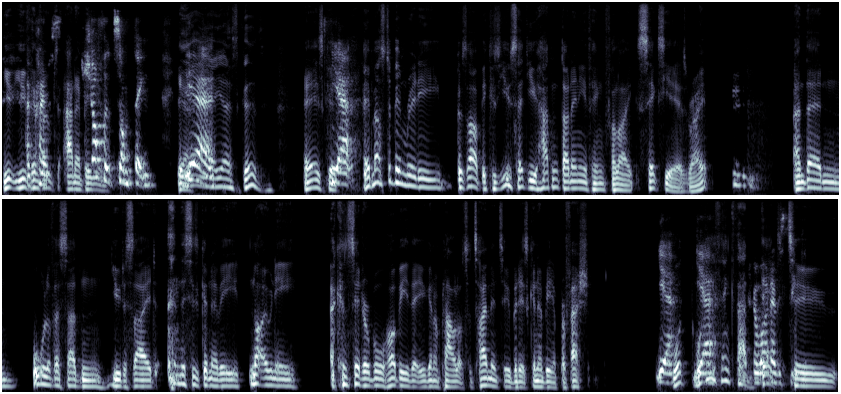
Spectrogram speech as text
You, you've I've kind invoked an opinion. shuffled something. Yeah. Yeah. yeah, yeah, it's good. It is good. Yeah. It must have been really bizarre because you said you hadn't done anything for like six years, right? Mhm. And then all of a sudden you decide this is going to be not only a considerable hobby that you're going to plow lots of time into, but it's going to be a profession. Yeah. What, what do you think that know what I did to?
